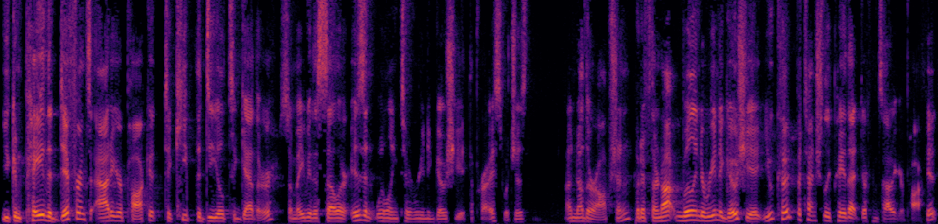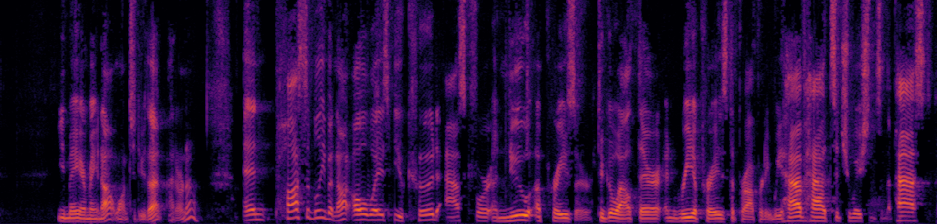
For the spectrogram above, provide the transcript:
You can pay the difference out of your pocket to keep the deal together. So maybe the seller isn't willing to renegotiate the price, which is another option. But if they're not willing to renegotiate, you could potentially pay that difference out of your pocket. You may or may not want to do that. I don't know. And possibly, but not always, you could ask for a new appraiser to go out there and reappraise the property. We have had situations in the past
